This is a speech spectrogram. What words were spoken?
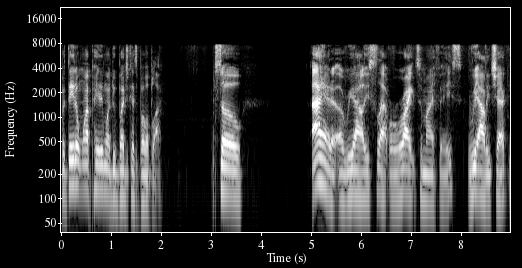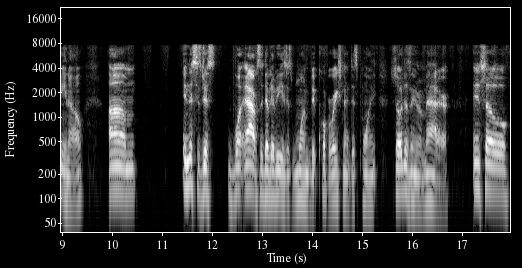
but they don't want to pay. They want to do budget cuts. Blah blah blah. So I had a, a reality slap right to my face. Reality check, you know. Um, and this is just one. Obviously, WWE is just one big corporation at this point, so it doesn't even matter. And so,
